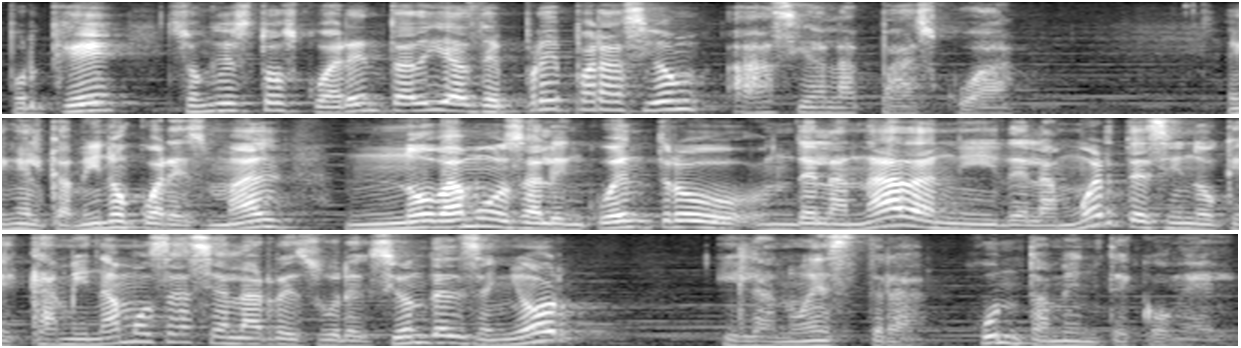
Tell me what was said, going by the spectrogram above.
porque son estos 40 días de preparación hacia la Pascua. En el camino cuaresmal no vamos al encuentro de la nada ni de la muerte, sino que caminamos hacia la resurrección del Señor y la nuestra juntamente con Él.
